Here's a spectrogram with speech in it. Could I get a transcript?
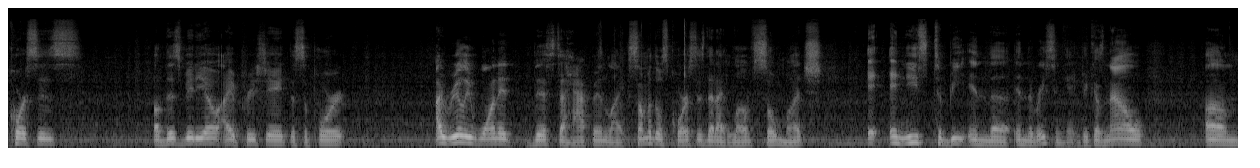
courses of this video, I appreciate the support. I really wanted this to happen. Like some of those courses that I love so much it, it needs to be in the in the racing game because now um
